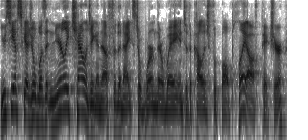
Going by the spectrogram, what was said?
UCF's schedule wasn't nearly challenging enough for the Knights to worm their way into the college football playoff picture,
